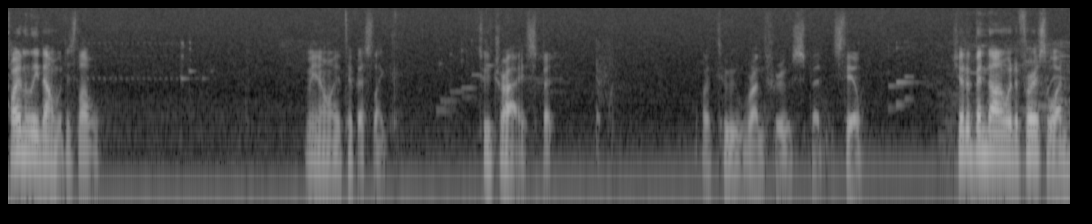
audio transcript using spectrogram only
Finally done with this level. I mean, it only took us like two tries, but... Or two run-throughs, but still. Should have been done with the first one.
